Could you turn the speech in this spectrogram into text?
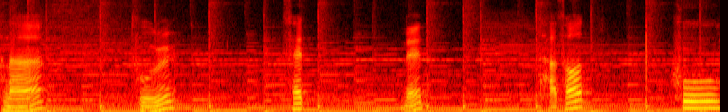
하나, 둘, 셋, 넷, 다섯, 후.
